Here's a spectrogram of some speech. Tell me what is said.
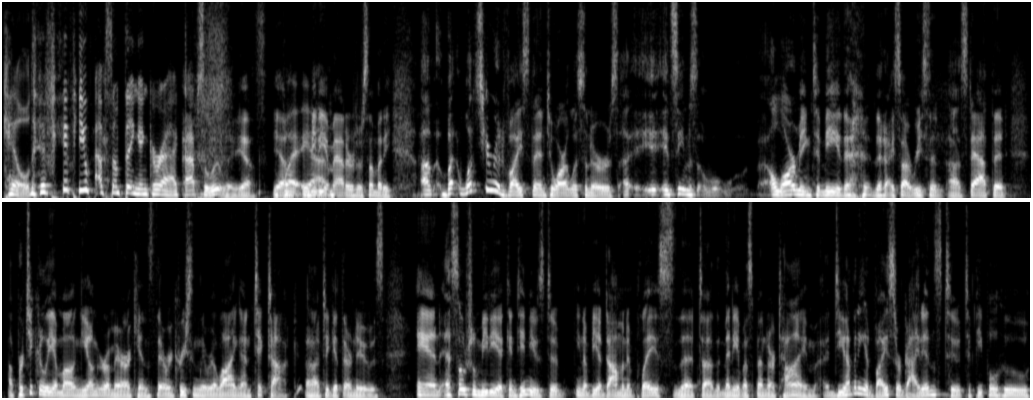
killed if, if you have something incorrect. Absolutely, yes. Yeah. But, yeah. Media Matters or somebody. Um, but what's your advice then to our listeners? Uh, it, it, seems alarming to me that, that I saw a recent uh, stat that, uh, particularly among younger Americans, they're increasingly relying on TikTok uh, to get their news. And as social media continues to, you know, be a dominant place that uh, that many of us spend our time, do you have any advice or guidance to to people who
